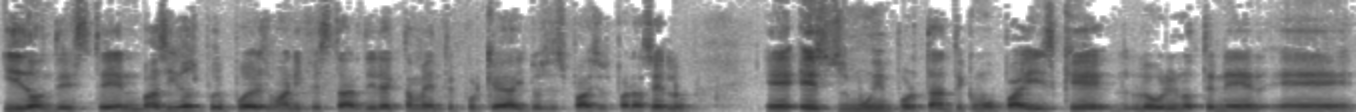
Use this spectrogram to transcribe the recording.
y donde estén vacíos, pues poderse manifestar directamente porque hay los espacios para hacerlo. Eh, esto es muy importante como país que logre uno tener eh,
